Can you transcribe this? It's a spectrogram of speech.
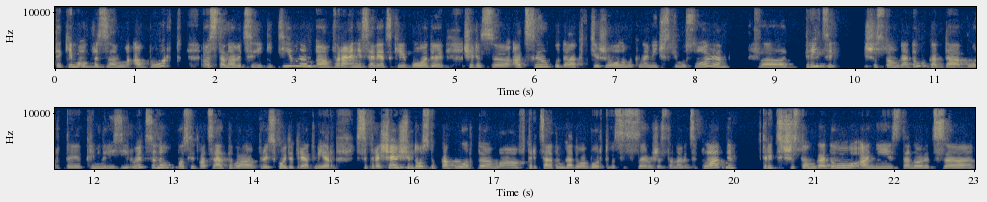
Таким образом, аборт становится легитимным а, в ранние советские годы через отсылку да, к тяжелым экономическим условиям, в 1936 году, когда аборты криминализируются, ну, после 20-го происходит ряд мер, сокращающих доступ к абортам, а в 30-м году аборты в СССР уже становятся платными, в 1936 году они становятся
